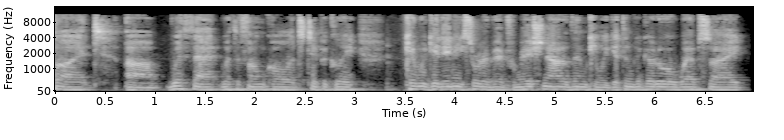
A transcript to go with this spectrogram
But uh, with that, with the phone call, it's typically can we get any sort of information out of them? Can we get them to go to a website?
